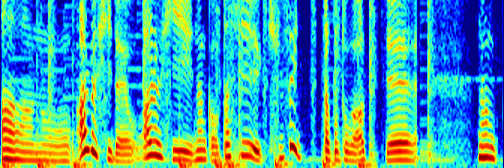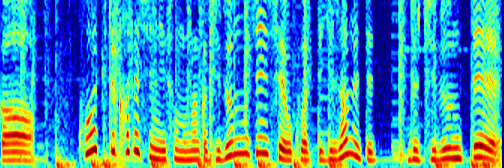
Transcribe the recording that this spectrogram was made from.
あのある日だよある日なんか私気づいたことがあってなんかこうやって彼氏にそのなんか自分の人生をこうやって委ねてる自分って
